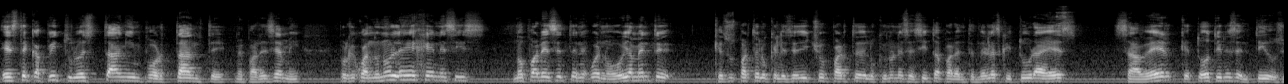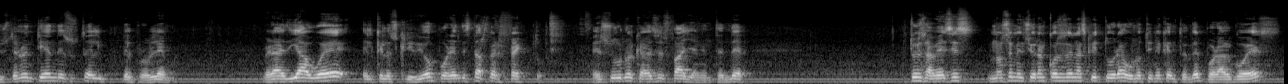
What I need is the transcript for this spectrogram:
Este capítulo es tan importante, me parece a mí, porque cuando uno lee Génesis, no parece tener, bueno, obviamente que eso es parte de lo que les he dicho, parte de lo que uno necesita para entender la escritura es saber que todo tiene sentido. Si usted no entiende, es usted el, del problema. ¿verdad? Es Yahweh el que lo escribió, por ende está perfecto. Es uno el que a veces falla en entender. Entonces a veces no se mencionan cosas en la escritura, uno tiene que entender por algo es,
